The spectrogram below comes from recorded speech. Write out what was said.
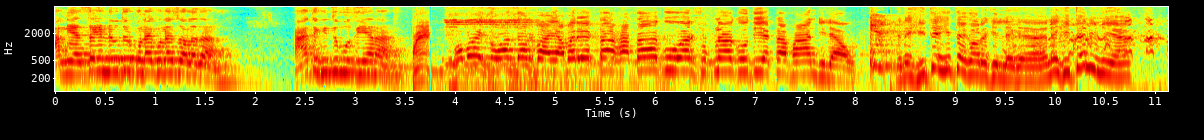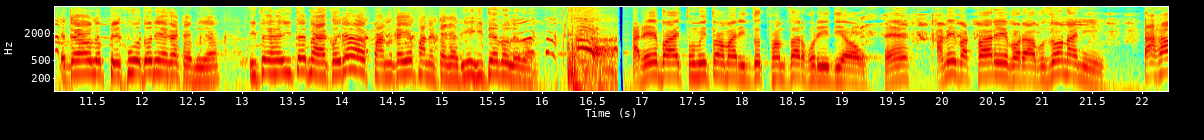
আপনি এক সেকেন্ডের ভিতর কোনায় কোনায় চলে যান। আমি তো কিছু বুঝিয়ে না। ও ভাই দোকানদার ভাই আমার একটা হাতা গু আর শুকনা গু দিয়ে একটা ফান দিলাও। এনে হিতে হিতে করে গে এনে হিতে নি মিয়া। এটা হলো পেকু ওদনীয়া কাটা মিয়া। হিতে হিতে না কইরা পান খাইয়ে পানের টাকা দিয়ে হিতে দলে যান। আরে ভাই তুমি তো আমার ইজ্জত ফামসার করে দিয়াও হ্যাঁ? আমি বাটপারে বড়া বুঝো নানি টাকা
